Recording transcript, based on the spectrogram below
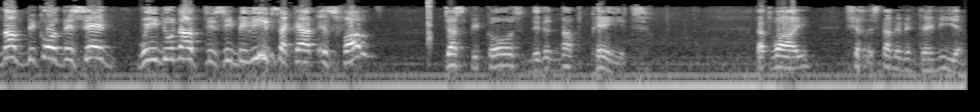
Not because they said, we do not, see, believe zakat is fard. Just because they did not pay it. That's why Sheikh Islam ibn Taymiyyah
